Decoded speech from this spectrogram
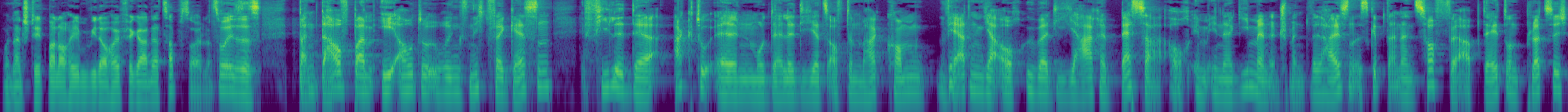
Und dann steht man auch eben wieder häufiger an der Zapfsäule. So ist es. Man darf beim E-Auto übrigens nicht vergessen, viele der aktuellen Modelle, die jetzt auf den Markt kommen, werden ja auch über die Jahre besser, auch im Energiemanagement. Will heißen, es gibt dann ein Software-Update und plötzlich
